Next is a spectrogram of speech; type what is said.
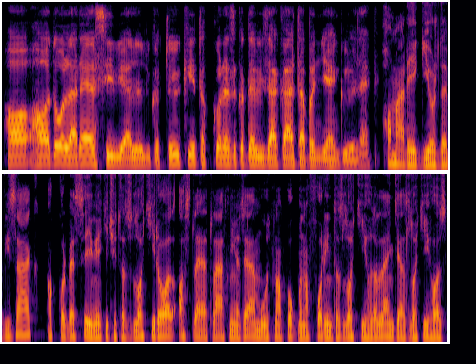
ha, ha a dollár elszívja előlük a tőkét, akkor ezek a devizák általában gyengülnek. Ha már régiós devizák, akkor beszéljünk egy kicsit az lotyiról. Azt lehet látni, hogy az elmúlt napokban a forint az lotyihoz, a lengyel lotyihoz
